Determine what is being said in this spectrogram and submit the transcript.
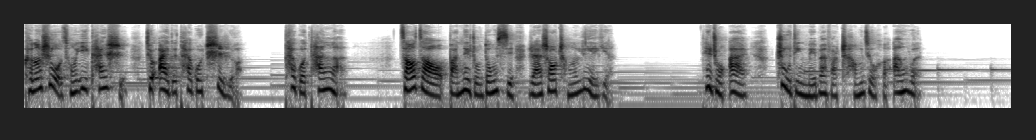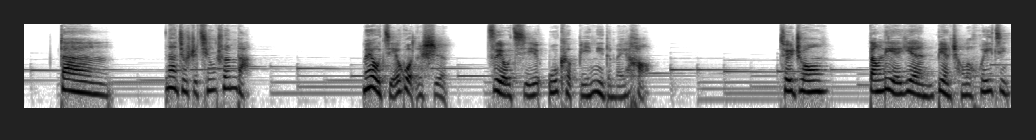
可能是我从一开始就爱得太过炽热，太过贪婪，早早把那种东西燃烧成了烈焰。那种爱注定没办法长久和安稳。但，那就是青春吧。没有结果的事，自有其无可比拟的美好。最终，当烈焰变成了灰烬，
